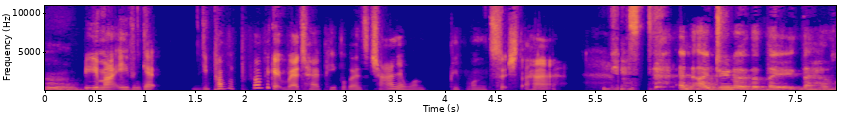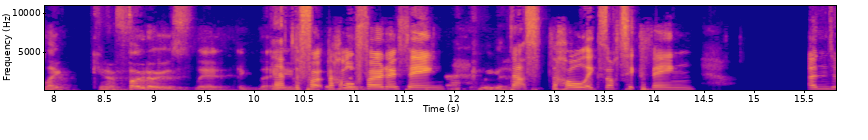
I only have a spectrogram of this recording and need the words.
mm. You might even get, you probably probably get red hair people going to China when people want to touch their hair. Yes. And I do know that they they have like, you know, photos. They, they, Yeah, the pho- the whole photo thing, exactly. that's the whole exotic thing. And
